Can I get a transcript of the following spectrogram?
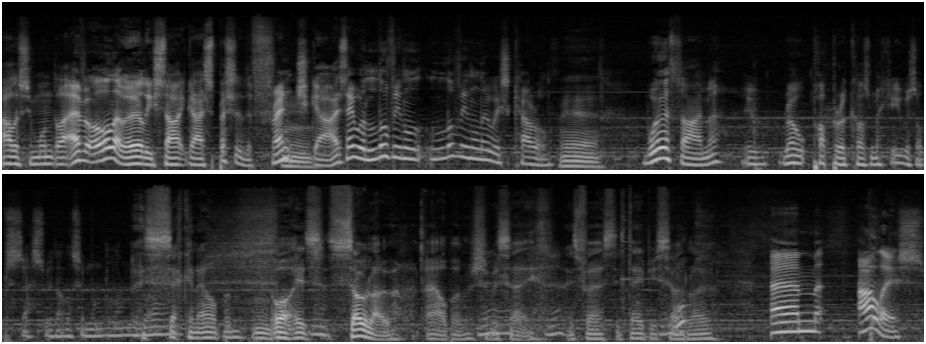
Alice in Wonderland. Every, all them early site guys, especially the French Mm. guys, they were loving loving Lewis Carroll. Yeah. Wertheimer, who wrote Popera Cosmic, he was obsessed with Alice in Wonderland as His well. second album, Mm. or his Yeah. solo album, should we say? yeah. His first, his debut solo. Um, Alice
